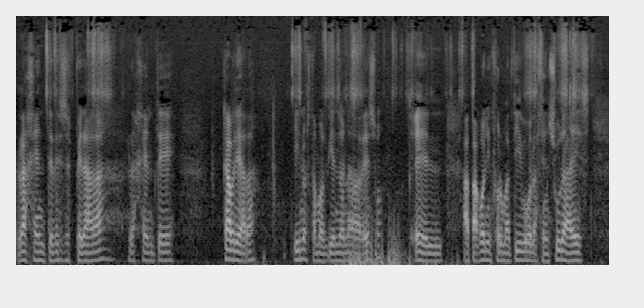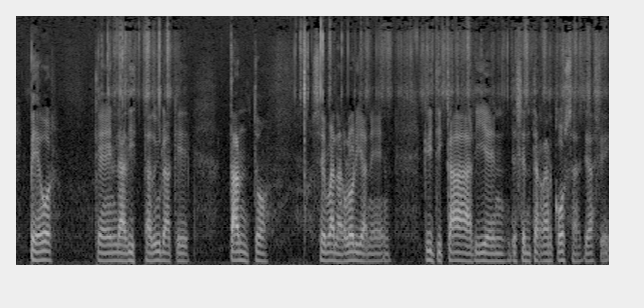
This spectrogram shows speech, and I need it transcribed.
la gente desesperada, la gente cabreada, y no estamos viendo nada de eso. El apagón informativo, la censura es peor que en la dictadura que tanto se vanaglorian en criticar y en desenterrar cosas de hace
